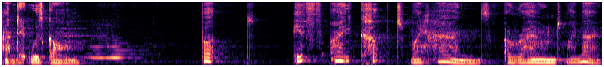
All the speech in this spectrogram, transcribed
and it was gone. But if I cupped my hands around my mouth,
